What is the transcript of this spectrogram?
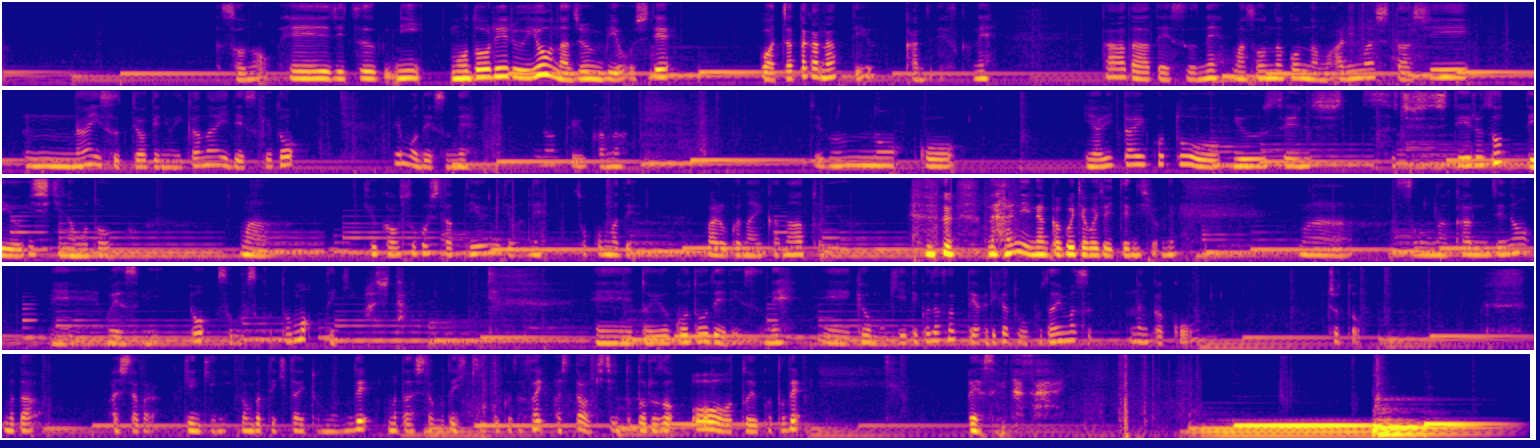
その平日に戻れるような準備をして終わっちゃったかなっていう感じですかね。ただですねまあそんなこんなもありましたしうんナイスってわけにはいかないですけどでもですね何て言うかな自分のこうやりたいことを優先しているぞっていう意識のもとまあ休暇を過ごしたっていう意味ではねそこまで悪くないかなという 何なんかごちゃごちゃ言ってんでしょうねまあそんな感じの、えー、お休みを過ごすこともできました。えー、ということでですね、えー、今日も聞いてくださってありがとうございます。なんかこうちょっとまた明日から元気に頑張っていきたいと思うのでまた明日もぜひ聞いてください。明日はきちんと撮るぞ。おーということでおやすみなさい。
